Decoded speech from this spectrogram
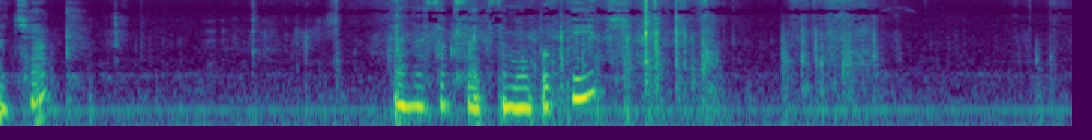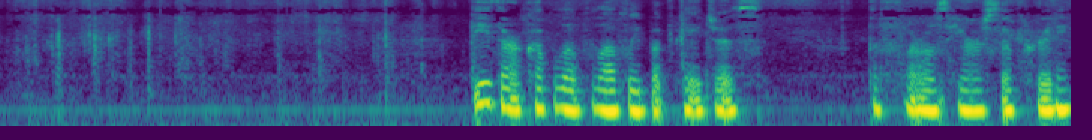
A check. And this looks like some old book page. These are a couple of lovely book pages. The florals here are so pretty.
